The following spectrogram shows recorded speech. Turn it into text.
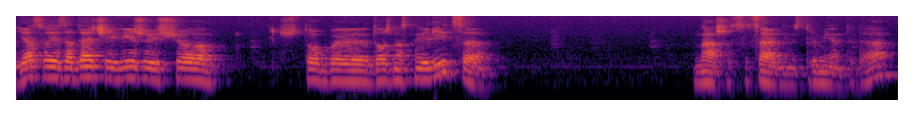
я своей задачей вижу еще, чтобы должностные лица, наши социальные инструменты, да,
